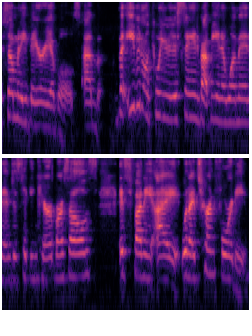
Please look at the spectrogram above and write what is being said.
so many variables. Um, but even like what you're just saying about being a woman and just taking care of ourselves it's funny i when i turned 40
